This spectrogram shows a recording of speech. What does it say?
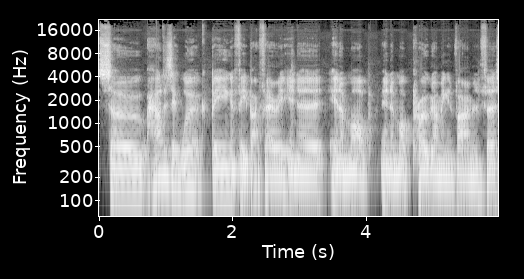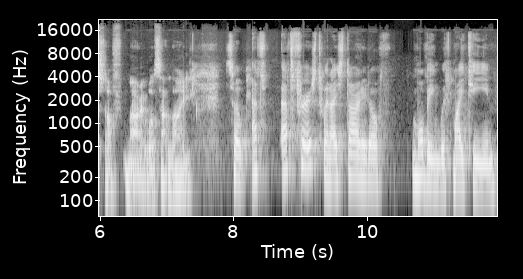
so, how does it work being a feedback fairy in a in a mob in a mob programming environment? First off, Maaret, what's that like? So, at at first, when I started off mobbing with my team,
